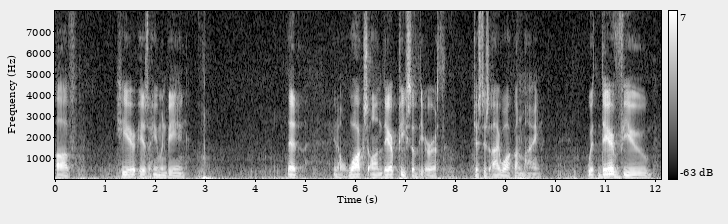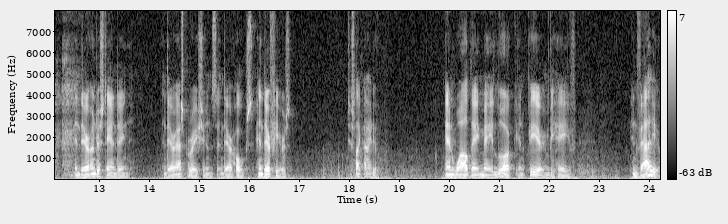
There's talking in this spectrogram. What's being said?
of here is a human being that you know, walks on their piece of the earth, just as I walk on mine, with their view and their understanding and their aspirations and their hopes and their fears, just like I do. And while they may look and appear and behave and value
